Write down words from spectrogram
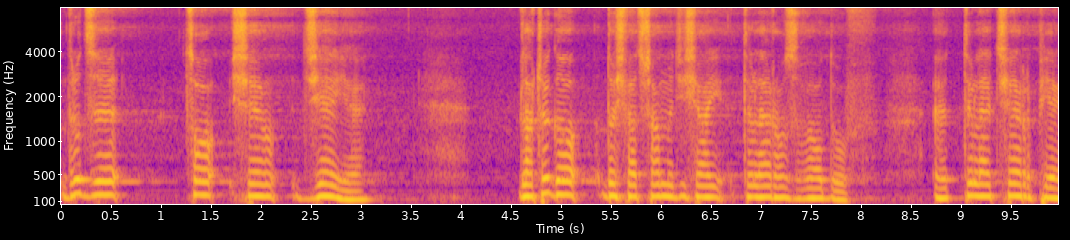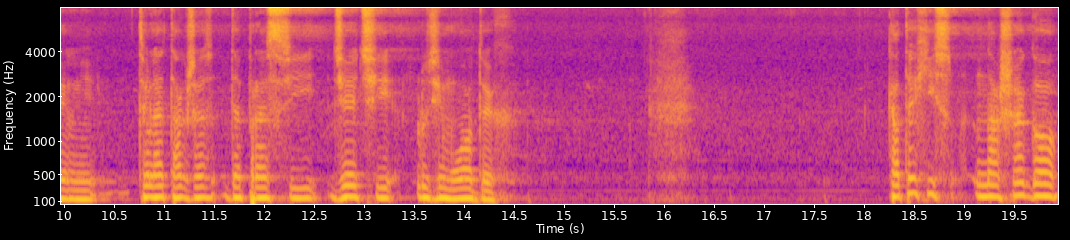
drodzy, co się dzieje? Dlaczego doświadczamy dzisiaj tyle rozwodów, y, tyle cierpień, tyle także depresji dzieci, ludzi młodych? Katechizm naszego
